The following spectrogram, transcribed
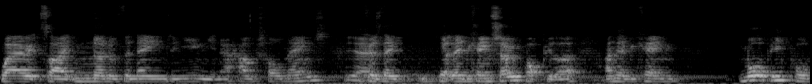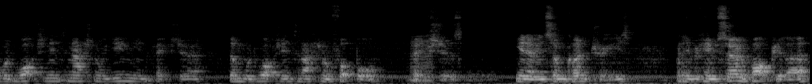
where it's like none of the names in union are household names Yeah. because they they became so popular and they became more people would watch an international union fixture than would watch international football fixtures. You know, in some countries, and they became so popular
